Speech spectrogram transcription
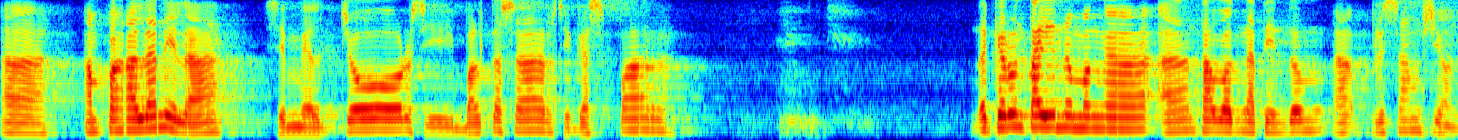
uh, ang pangalan nila, si Melchor, si Baltasar, si Gaspar, Nagkaroon tayo ng mga uh, tawag natin doon, uh, presumption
